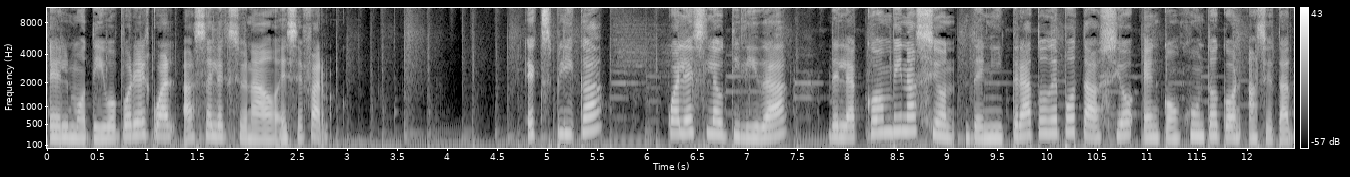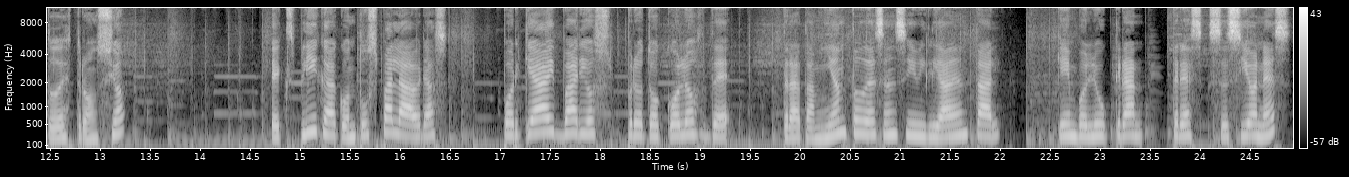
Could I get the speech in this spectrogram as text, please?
el motivo por el cual has seleccionado ese fármaco explica cuál es la utilidad de la combinación de nitrato de potasio en conjunto con acetato de estroncio. Explica con tus palabras por qué hay varios protocolos de tratamiento de sensibilidad dental que involucran tres sesiones.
